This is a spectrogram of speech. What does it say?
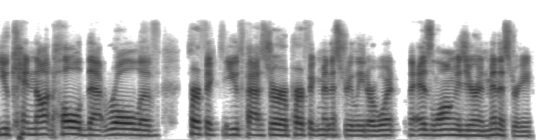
you cannot hold that role of perfect youth pastor or perfect ministry leader what as long as you're in ministry.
